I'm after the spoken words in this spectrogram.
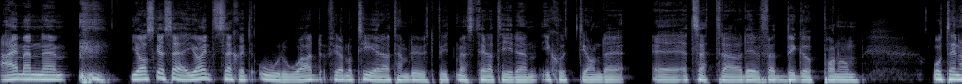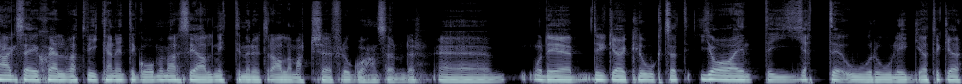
Nej, men eh, jag ska säga, jag är inte särskilt oroad för jag noterar att han blir utbytt mest hela tiden i 70 eh, etc. Och Det är för att bygga upp honom. Och Ten Hag säger själv att vi kan inte gå med Martial 90 minuter alla matcher för då går han sönder. Eh, och Det tycker jag är klokt. Så att jag är inte jätteorolig. Jag tycker,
